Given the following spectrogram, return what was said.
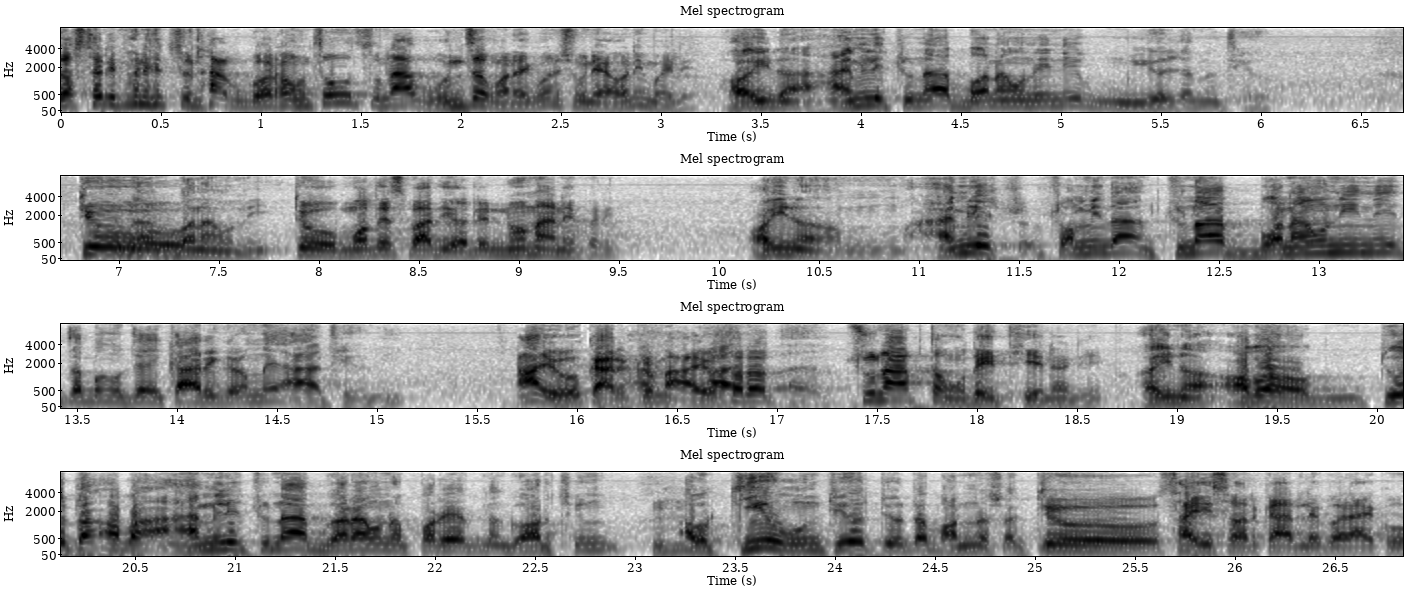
जसरी पनि चुनाव गराउँछौँ चुनाव हुन्छ भनेको पनि सुने हो नि मैले। होइन हामीले चुनाव बनाउने नै योजना थियो। त्यो बनाउने। त्यो मधेसवादीहरूले नमाने पनि। होइन हामीले संविधान चुनाव बनाउने नै तपाईँको चाहिँ कार्यक्रममै आएको थियो नि। आयो कार्यक्रम आयो तर। चुनाव त हुँदै थिएन नि। होइन अब त्यो त अब हामीले चुनाव गराउन प्रयत्न गर्थ्यौँ। अब के हुन्थ्यो त्यो त भन्न सक्थ्यो त्यो शाही सरकारले गराएको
